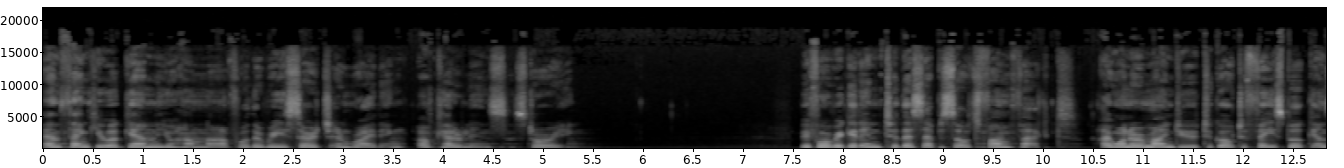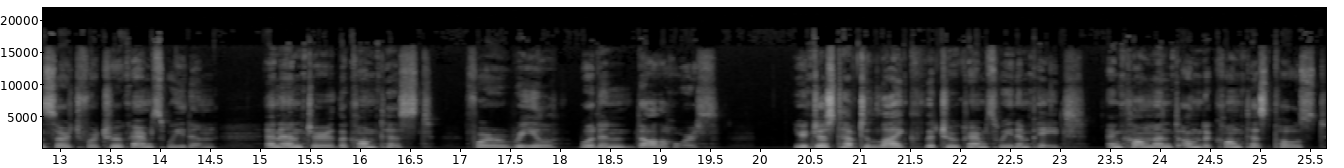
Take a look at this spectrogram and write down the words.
And thank you again, Johanna, for the research and writing of Carolin's story. Before we get into this episode's fun fact, I want to remind you to go to Facebook and search for True Crime Sweden and enter the contest for a real wooden Dala horse. You just have to like the True Crime Sweden page and comment on the contest post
